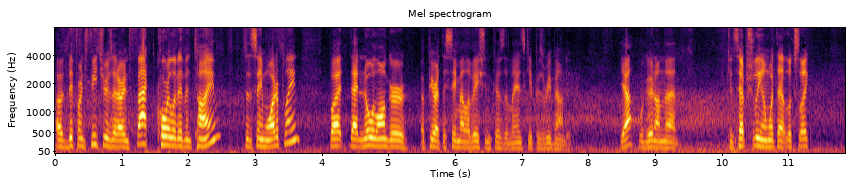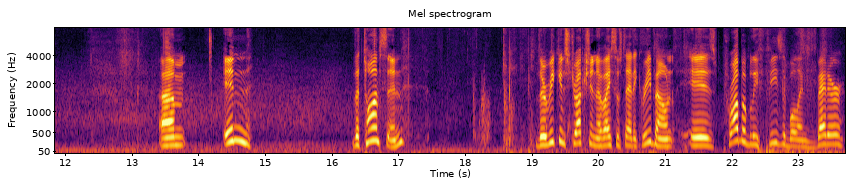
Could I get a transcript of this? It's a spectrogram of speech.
of different features that are in fact correlative in time to the same water plane, but that no longer appear at the same elevation because the landscape is rebounded. Yeah, we're good on that conceptually on what that looks like. Um, in the Thompson, the reconstruction of isostatic rebound is probably feasible and better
